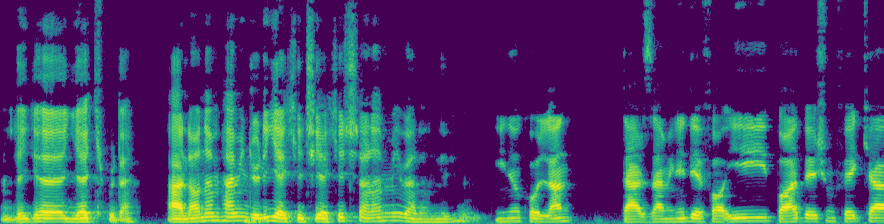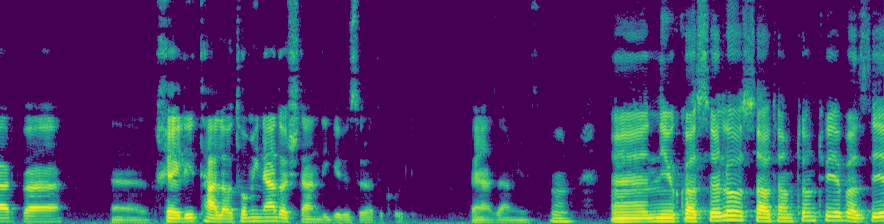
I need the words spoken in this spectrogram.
لیگ یک بودن. الان هم همینجوری یکیچ یکیچ دارن می‌برن دیگه. اینو کلا در زمینه دفاعی باید بهشون فکر کرد و خیلی تلاطمی نداشتن دیگه به صورت کلی. به نظر می‌رسه. نیوکاسل و ساوثهمپتون توی بازی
